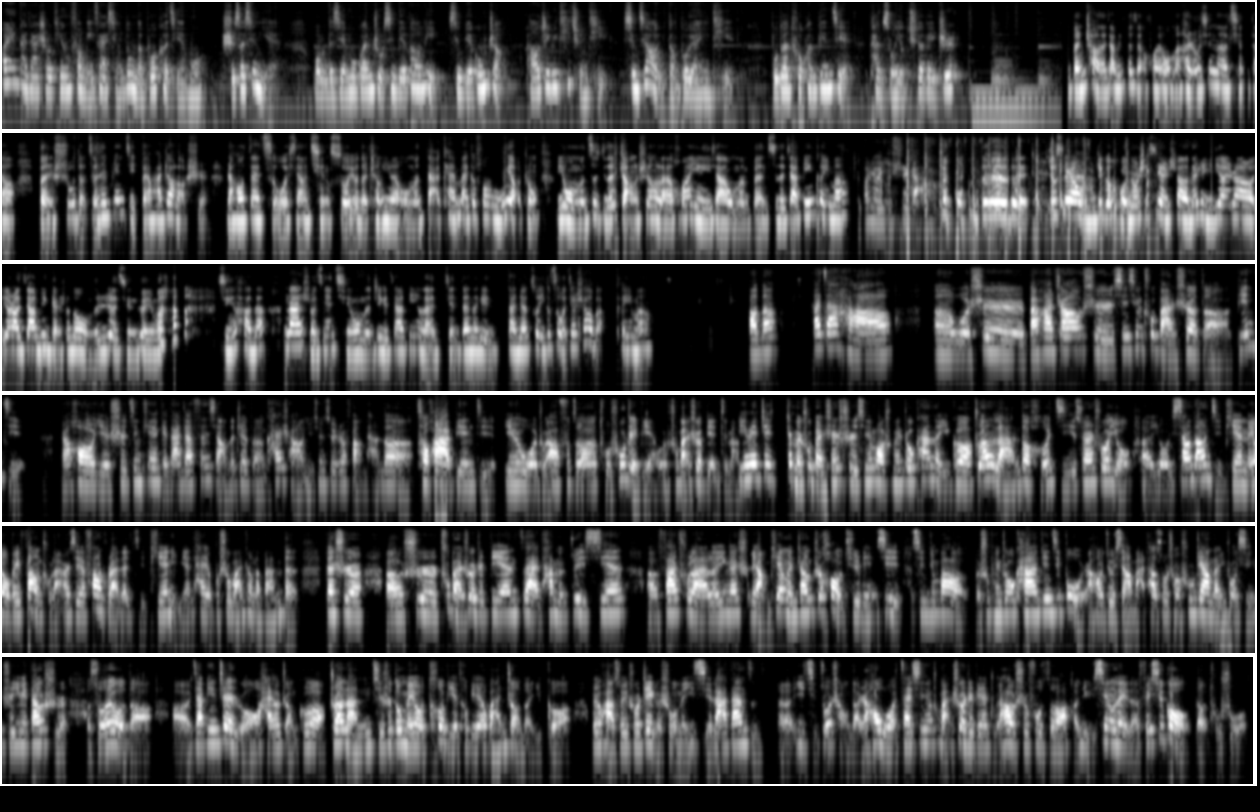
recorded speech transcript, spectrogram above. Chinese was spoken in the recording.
欢迎大家收听《凤梨在行动》的播客节目《食色性也》。我们的节目关注性别暴力、性别公正、LGBT 群体、性教育等多元议题，不断拓宽边界，探索有趣的未知。本场的嘉宾分享会，我们很荣幸的请到本书的责任编辑白华照老师。然后在此，我想请所有的成员，我们打开麦克风五秒钟，用我们自己的掌声来欢迎一下我们本次的嘉宾，可以吗？好有仪式感。对对对对，就虽然我们这个活动是线上，但是一定要让要让嘉宾感受到我们的热情，可以吗？行，好的。那首先请我们的这个嘉宾来简单的给大家做一个自我介绍吧，可以吗？好的。大家好，嗯，我是白花昭，是新星出版社的编辑。然后也是今天给大家分享的这本开场女性学者访谈的策划编辑，因为我主要负责图书这边，我是出版社编辑嘛。因为这这本书本身是《新京报书评周刊》的一个专栏的合集，虽然说有呃有相当几篇没有被放出来，而且放出来的几篇里面它也不是完整的版本，但是呃是出版社这边在他们最先呃发出来了应该是两篇文章之后，去联系《新京报书评周刊》编。辑部，然后就想把它做成书这样的一种形式，因为当时所有的呃嘉宾阵容还有整个专栏其实都没有特别特别完整的一个规划，所以说这个是我们一起拉单子呃一起做成的。然后我在新兴出版社这边主要是负责女性类的非虚构的图书，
